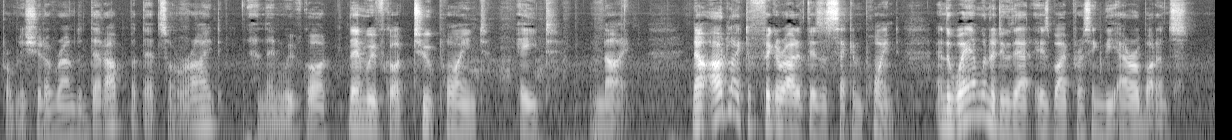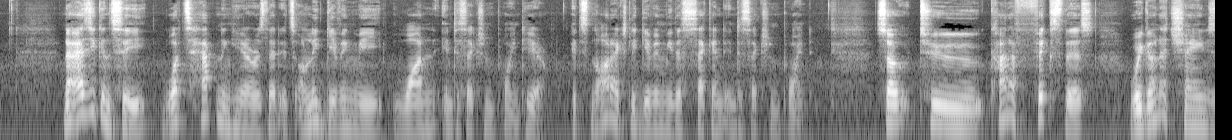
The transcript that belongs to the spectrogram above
Probably should have rounded that up, but that's all right. And then we've got then we've got 2.89. Now I would like to figure out if there's a second point. And the way I'm going to do that is by pressing the arrow buttons. Now, as you can see, what's happening here is that it's only giving me one intersection point here. It's not actually giving me the second intersection point. So to kind of fix this, we're going to change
